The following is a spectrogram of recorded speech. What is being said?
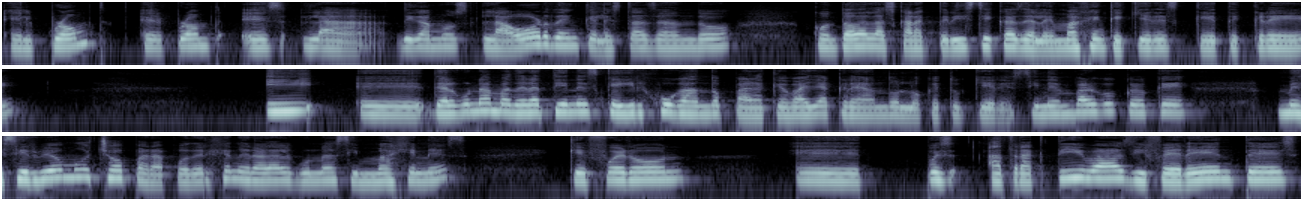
el prompt. El prompt es la, digamos, la orden que le estás dando con todas las características de la imagen que quieres que te cree. Y eh, de alguna manera tienes que ir jugando para que vaya creando lo que tú quieres. Sin embargo, creo que me sirvió mucho para poder generar algunas imágenes que fueron eh, pues atractivas, diferentes.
